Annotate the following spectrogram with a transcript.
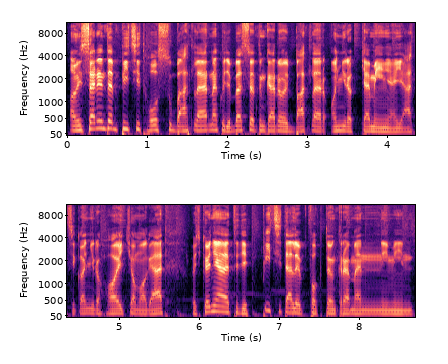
ami szerintem picit hosszú Butlernek, ugye beszéltünk erről, hogy Butler annyira keményen játszik, annyira hajtja magát, hogy könnyen lehet, hogy egy picit előbb fog tönkre menni, mint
